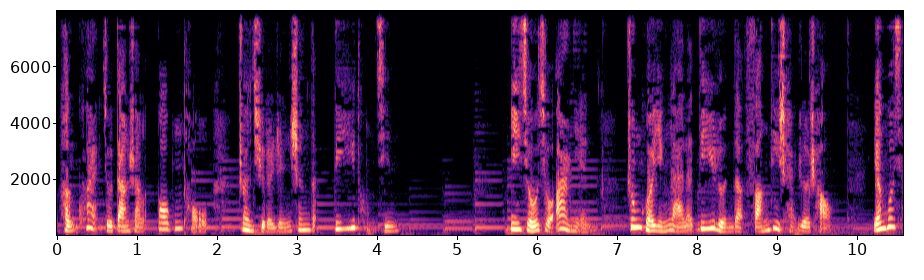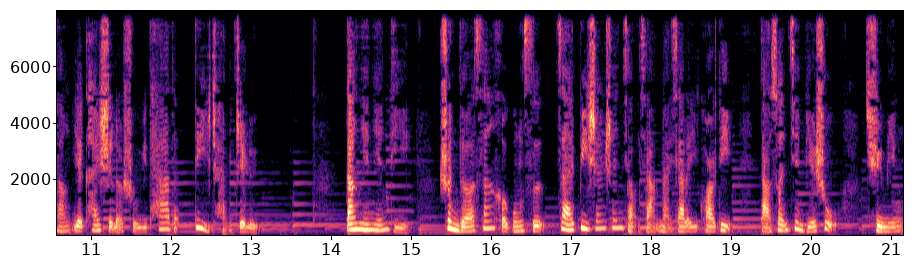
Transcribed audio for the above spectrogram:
很快就当上了包工头，赚取了人生的第一桶金。一九九二年，中国迎来了第一轮的房地产热潮，杨国强也开始了属于他的地产之旅。当年年底。顺德三和公司在碧山山脚下买下了一块地，打算建别墅，取名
